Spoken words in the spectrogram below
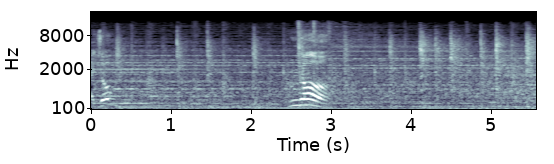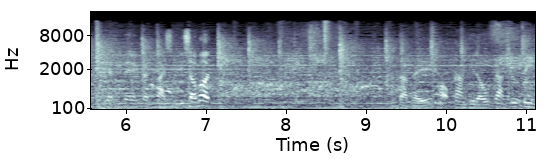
Mạnh Dũng Rudo. Diakite cần phải xử lý sớm hơn. Chúng ta thấy họ càng thi đấu càng tự tin.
